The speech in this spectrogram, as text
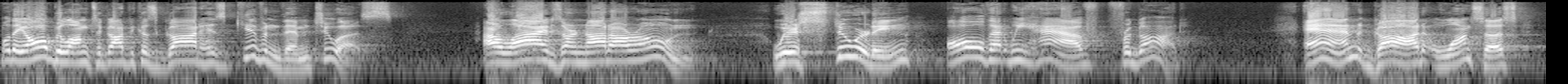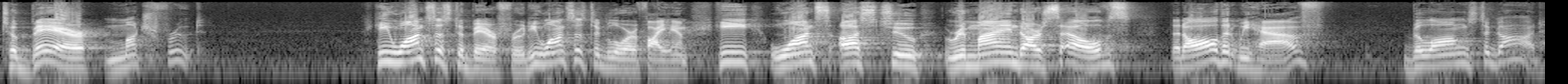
well, they all belong to God because God has given them to us. Our lives are not our own. We're stewarding all that we have for God. And God wants us to bear much fruit. He wants us to bear fruit. He wants us to glorify Him. He wants us to remind ourselves that all that we have belongs to God.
